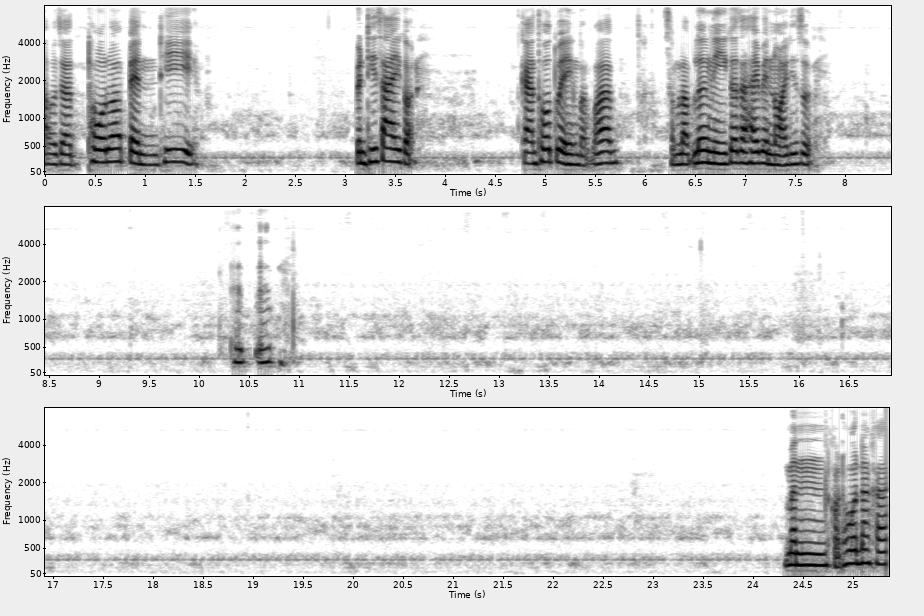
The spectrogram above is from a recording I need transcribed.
เราจะโทษว่าเป็นที่ เป็นที่ไส้ก่อน การโทษตัวเองแบบว่าสำหรับเรื่องนี้ก็จะให้เป็นน้อยที่สุดอึบอึบมันขอโทษนะคะ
